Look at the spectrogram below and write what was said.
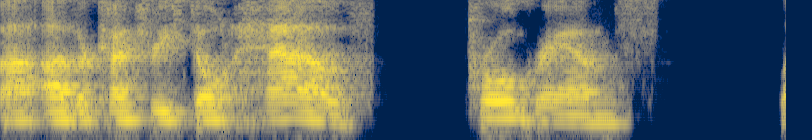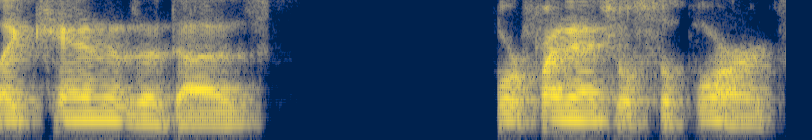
uh, other countries don't have programs like Canada does for financial support.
